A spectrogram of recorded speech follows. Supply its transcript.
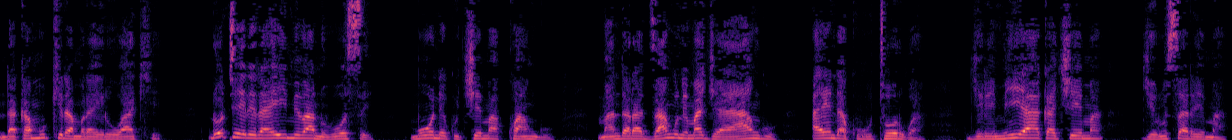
ndakamukira murayiro wake. Doteererai imi vanhu vose muone kuchema kwangu. Mhandara dzangu nemajaya angu aenda kuutorwa. Jeremiya akachema jerusarema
